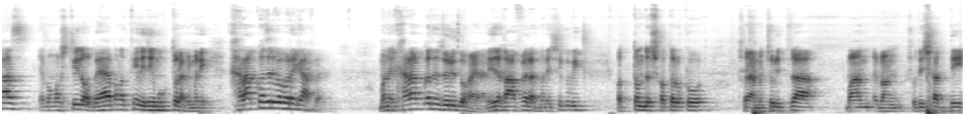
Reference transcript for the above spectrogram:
কাজ এবং অশ্লীল অব্যয়াপনা থেকে নিজেকে মুক্ত রাখে। মানে খারাপ কাজের ব্যাপারে গাফেল। মানে খারাপ কাজে জড়িত হয় না, নিজের গাফেলাত মানে সে খুবই অত্যন্ত সতর্ক চরিত্রাবান এবং সতীসাধ্যী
